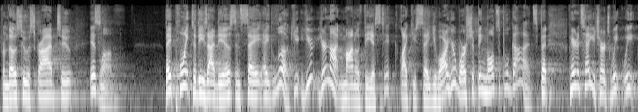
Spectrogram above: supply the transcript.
from those who ascribe to Islam. They point to these ideas and say, hey, look, you, you're, you're not monotheistic like you say you are. You're worshiping multiple gods. But I'm here to tell you, church, we, we,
